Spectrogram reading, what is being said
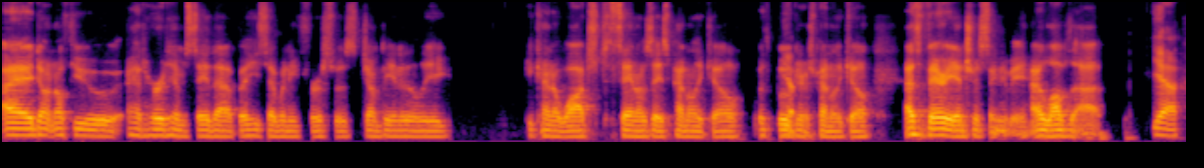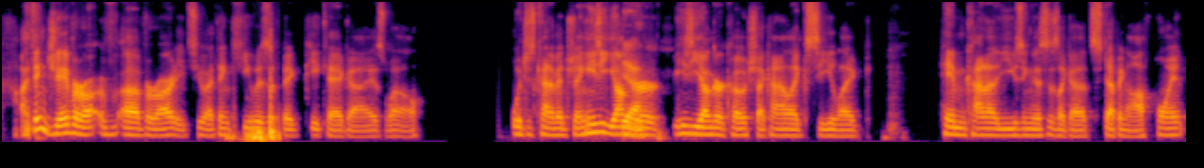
I don't know if you had heard him say that, but he said when he first was jumping into the league, he kind of watched San Jose's penalty kill with Boughner's yep. penalty kill. That's very interesting to me. I love that. Yeah, I think Jay Ver- uh, Varady too. I think he was a big PK guy as well, which is kind of interesting. He's a younger, yeah. he's a younger coach. I kind of like see like him kind of using this as like a stepping off point,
